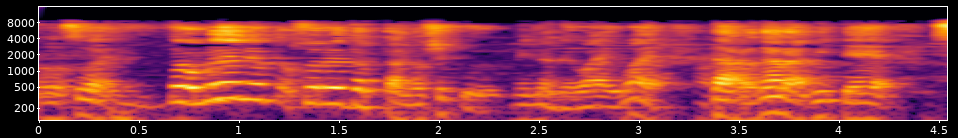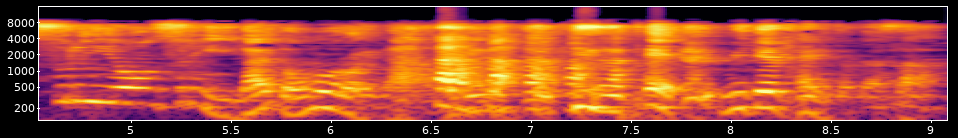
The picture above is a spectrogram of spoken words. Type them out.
そうすごい。だから無駄にそれだったら楽しくみんなでワイワイだらだら見て 3on3 意外とおもろいな言って 見てたりとかさ。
